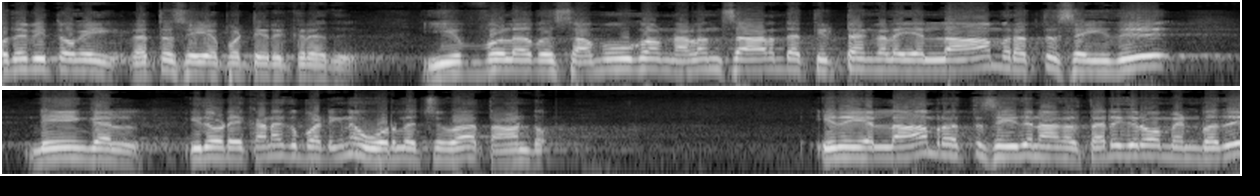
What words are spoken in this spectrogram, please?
உதவித்தொகை ரத்து செய்யப்பட்டிருக்கிறது. இவ்வளவு சமூகம் நலன் சார்ந்த திட்டங்களை எல்லாம் ரத்து செய்து நீங்கள் இதோடைய கணக்கு பார்த்தீங்கன்னா ஒரு லட்ச ரூபா தாண்டும். இதையெல்லாம் ரத்து செய்து நாங்கள் தருகிறோம் என்பது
